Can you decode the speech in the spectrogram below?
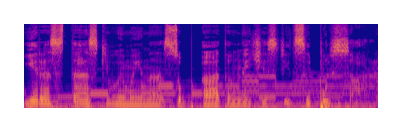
и растаскиваемые на субатомные частицы пульсары.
